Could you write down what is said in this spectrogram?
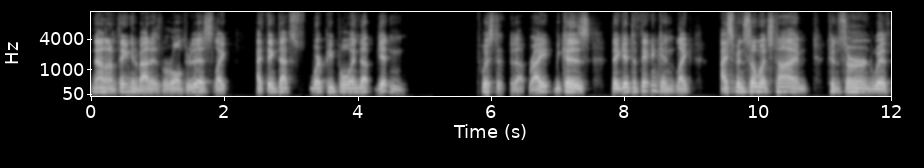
now that I'm thinking about it as we're rolling through this, like I think that's where people end up getting twisted up, right? Because they get to thinking like I spend so much time concerned with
